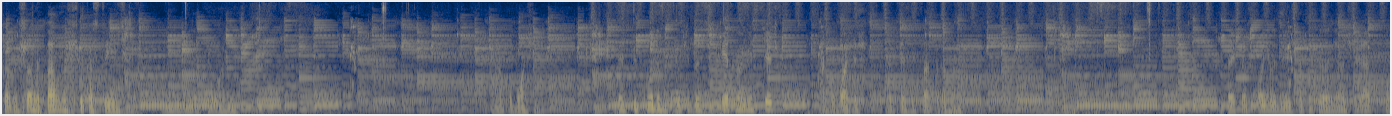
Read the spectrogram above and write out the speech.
хорошо, напевно, щука стоїть. Побачимо. Десь підходимо коротше, до секретного містечка. А побачиш, як я зі перезив. Тут якраз поняли, дивіться, похилення очеретцем.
